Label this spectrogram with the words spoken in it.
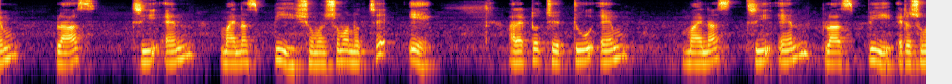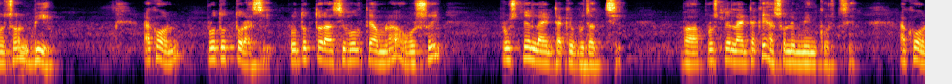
M plus three N minus P সমান সমান হচ্ছে এ আর একটা হচ্ছে two M minus three N plus P এটা সমান সমান বি এখন প্রদত্ত রাশি। প্রদত্ত রাশি বলতে আমরা অবশ্যই প্রশ্নের লাইনটাকে বোঝাচ্ছি বা প্রশ্নের লাইনটাকে আসলে মিন করছে। এখন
